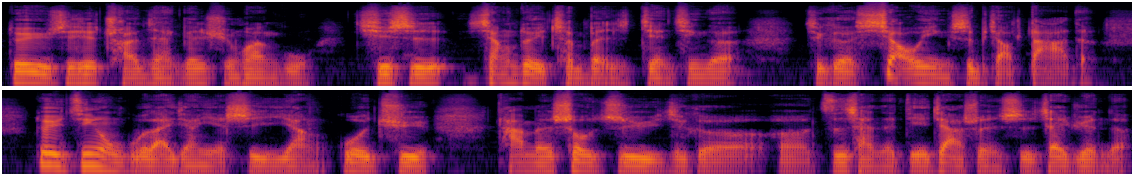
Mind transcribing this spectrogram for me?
对于这些船产跟循环股，其实相对成本是减轻的，这个效应是比较大的。对于金融股来讲也是一样，过去他们受制于这个呃资产的跌价损失债券的，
